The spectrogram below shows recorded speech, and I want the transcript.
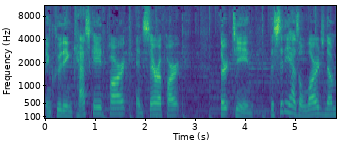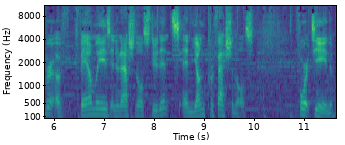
including Cascade Park and SCERA Park. 13. The city has a large number of families, international students, and young professionals. 14.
